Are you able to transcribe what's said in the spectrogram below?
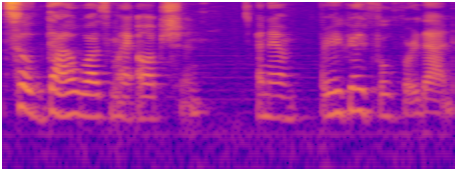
So that was my option, and I'm very grateful for that.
